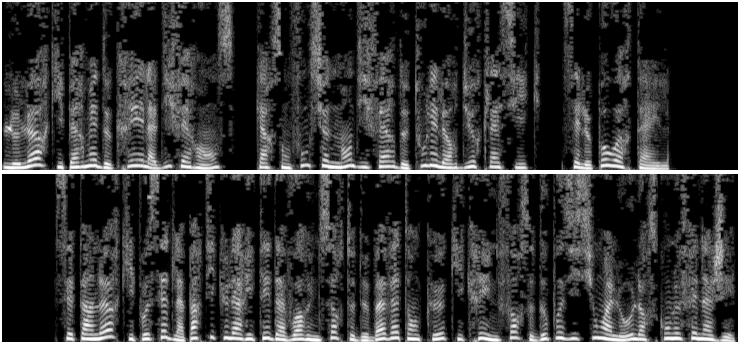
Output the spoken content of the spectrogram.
Le leurre qui permet de créer la différence, car son fonctionnement diffère de tous les leurres durs classiques, c'est le powertail. C'est un leurre qui possède la particularité d'avoir une sorte de bavette en queue qui crée une force d'opposition à l'eau lorsqu'on le fait nager.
